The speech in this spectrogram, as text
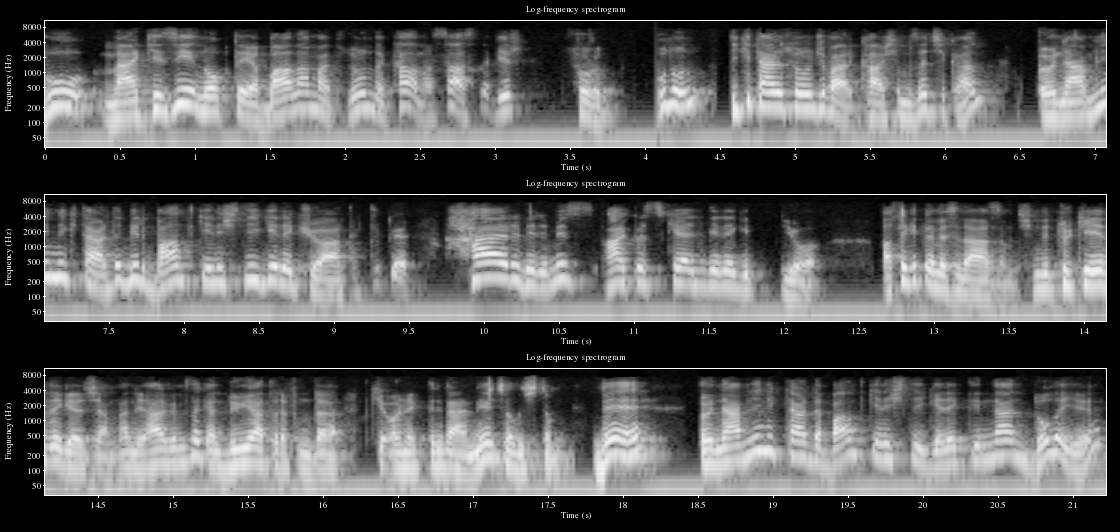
bu merkezi noktaya bağlanmak zorunda kalması aslında bir sorun. Bunun iki tane sonucu var karşımıza çıkan. Önemli miktarda bir bant genişliği gerekiyor artık. Çünkü her verimiz hyperscale'lere gidiyor. Aslında gitmemesi lazım. Şimdi Türkiye'ye de geleceğim. Hani her birimiz derken dünya tarafındaki örnekleri vermeye çalıştım. Ve önemli miktarda bant genişliği gerektiğinden dolayı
